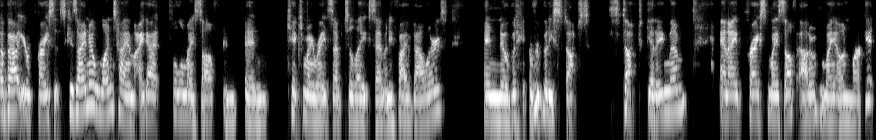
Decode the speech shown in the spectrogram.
about your prices? Because I know one time I got full of myself and and kicked my rates up to like seventy five dollars, and nobody, everybody stopped stopped getting them, and I priced myself out of my own market.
